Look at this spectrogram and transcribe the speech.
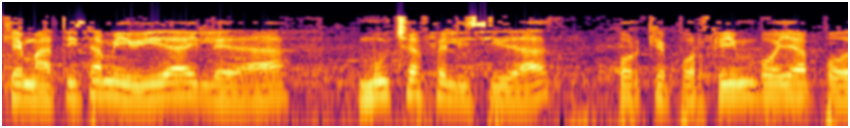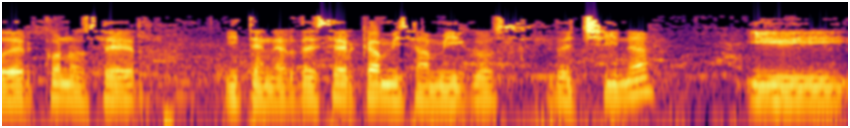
que matiza mi vida y le da mucha felicidad porque por fin voy a poder conocer y tener de cerca a mis amigos de China y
